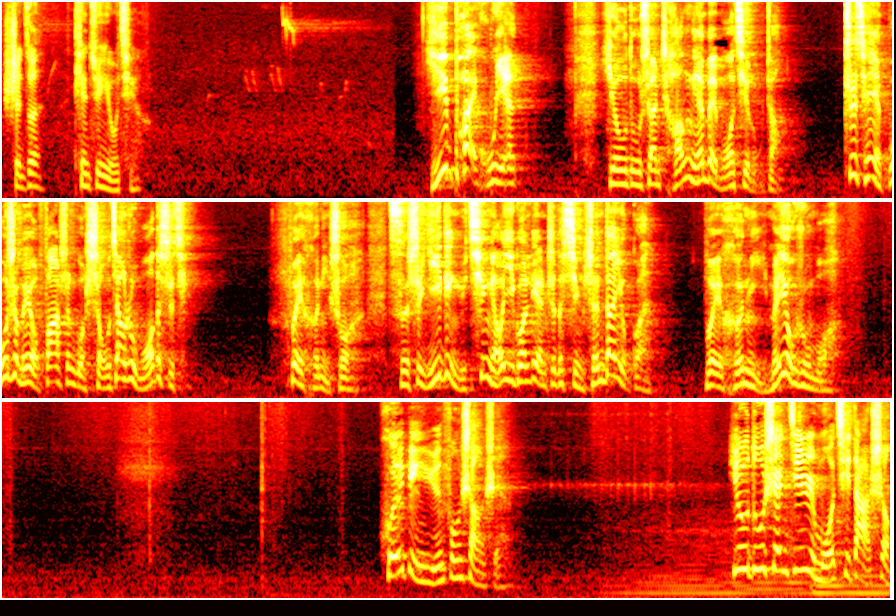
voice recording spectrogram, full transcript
神尊，天君有请。一派胡言！幽都山常年被魔气笼罩，之前也不是没有发生过守将入魔的事情。为何你说此事一定与青瑶医官炼制的醒神丹有关？为何你没有入魔？回禀云峰上神，幽都山今日魔气大盛，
